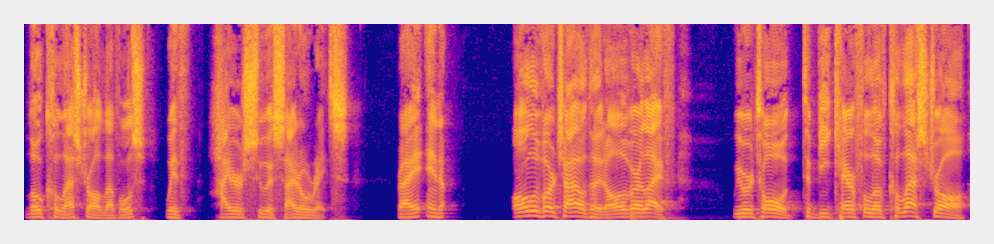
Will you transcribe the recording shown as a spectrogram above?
low cholesterol levels with higher suicidal rates, right? And all of our childhood, all of our life, we were told to be careful of cholesterol.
